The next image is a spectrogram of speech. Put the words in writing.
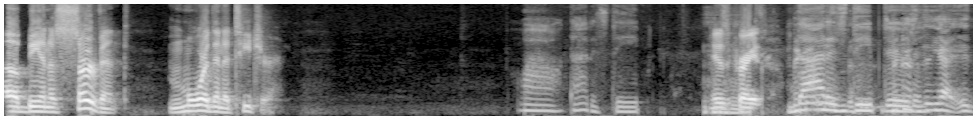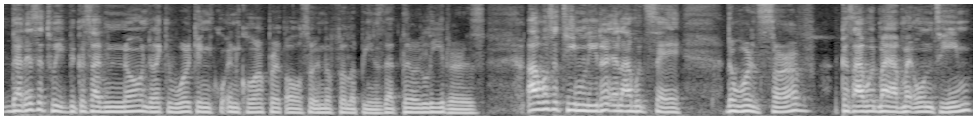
of being a servant more than a teacher. Wow, that is deep. It's crazy. That is deep, dude. Because yeah, it, that is a tweak because I've known like working in corporate also in the Philippines that their leaders. I was a team leader and I would say the word serve because I would have my own team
